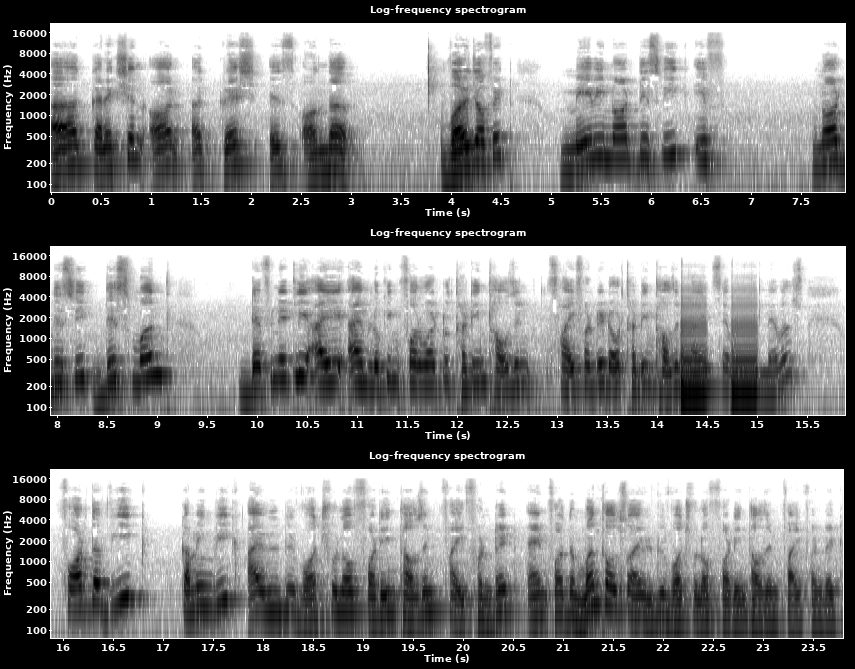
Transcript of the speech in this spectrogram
a correction or a crash is on the verge of it. Maybe not this week. If not this week this month definitely i am looking forward to 13500 or 13970 levels. For the week coming week i will be watchful of 14500 and for the month also i will be watchful of 14500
